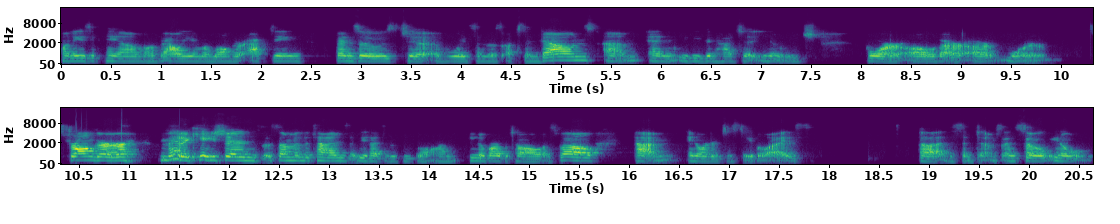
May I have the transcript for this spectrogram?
clonazepam or Valium or longer acting benzos to avoid some of those ups and downs. Um, and we've even had to, you know, reach for all of our, our more stronger medications. Some of the times that we've had to put people on phenobarbital as well um, in order to stabilize uh, the symptoms. And so, you know,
